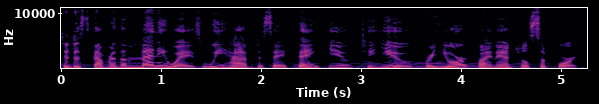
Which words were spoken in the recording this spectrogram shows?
to discover the many ways we have to say thank you to you for your financial support.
